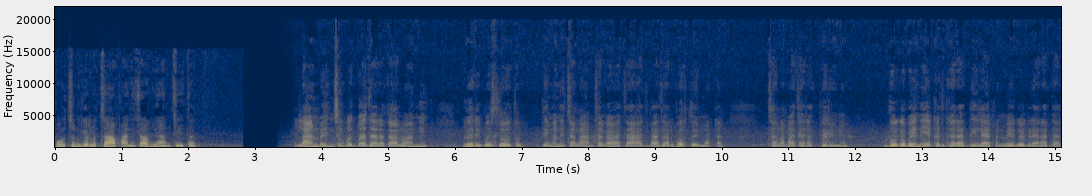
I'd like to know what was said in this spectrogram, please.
पोहोचून गेलो चहा पाणी चालू आहे आमची इथं. लहान बहीणसोबत बाजारात आलो आम्ही. घरी बसलो होतो. ते म्हणे चला आमच्या गावाचा आज बाजार भरतोय मोठा. चला बाजारात फिरून दोघं बहिणी एकच घरात दिलाय पण वेगवेगळ्या राहतात.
